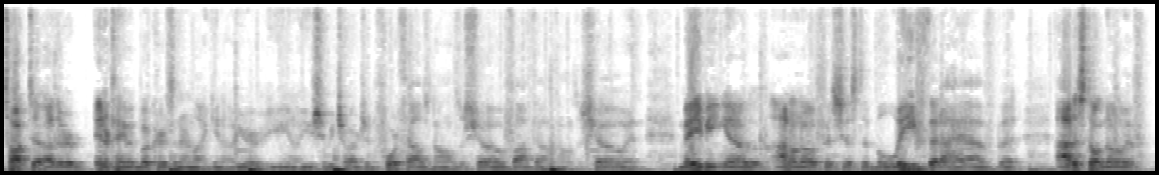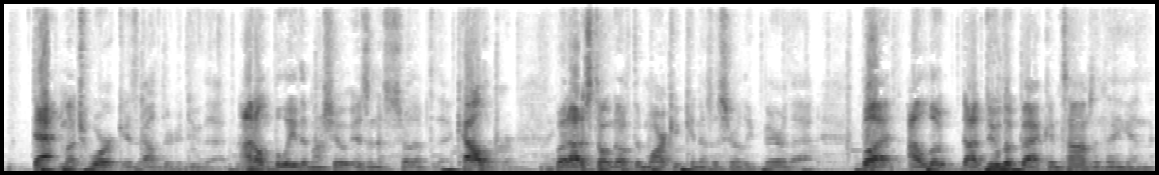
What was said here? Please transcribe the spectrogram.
talk to other entertainment bookers, and they're like, you know, you're, you know, you should be charging four thousand dollars a show, five thousand dollars a show, and maybe, you know, I don't know if it's just a belief that I have, but I just don't know if that much work is out there to do that. I don't believe that my show isn't necessarily up to that caliber, but I just don't know if the market can necessarily bear that. But I look, I do look back in times and thinking,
